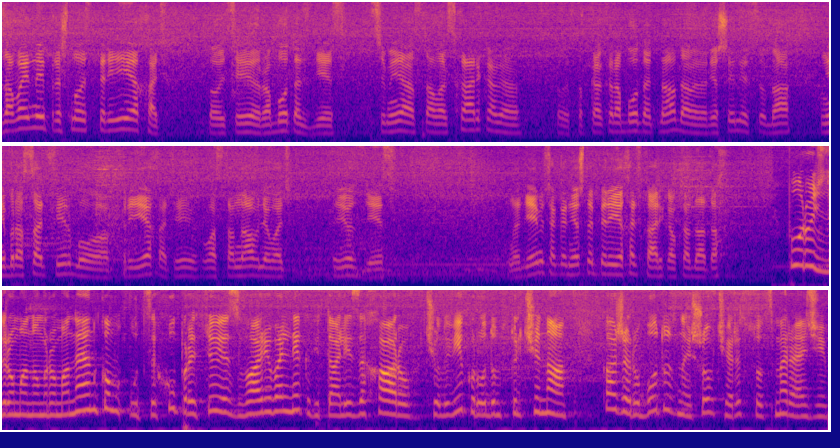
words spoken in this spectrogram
За войны пришлось переехать, то есть и работать здесь. Семья осталась в Харькове, то есть как работать надо, решили сюда не бросать фирму, а приехать и восстанавливать ее здесь. Надеемся, конечно, переехать в Харьков когда-то. Поруч з Романом Романенком у цеху працює зварювальник Віталій Захаров. Чоловік родом з Тульчина. Каже, роботу знайшов через соцмережі.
